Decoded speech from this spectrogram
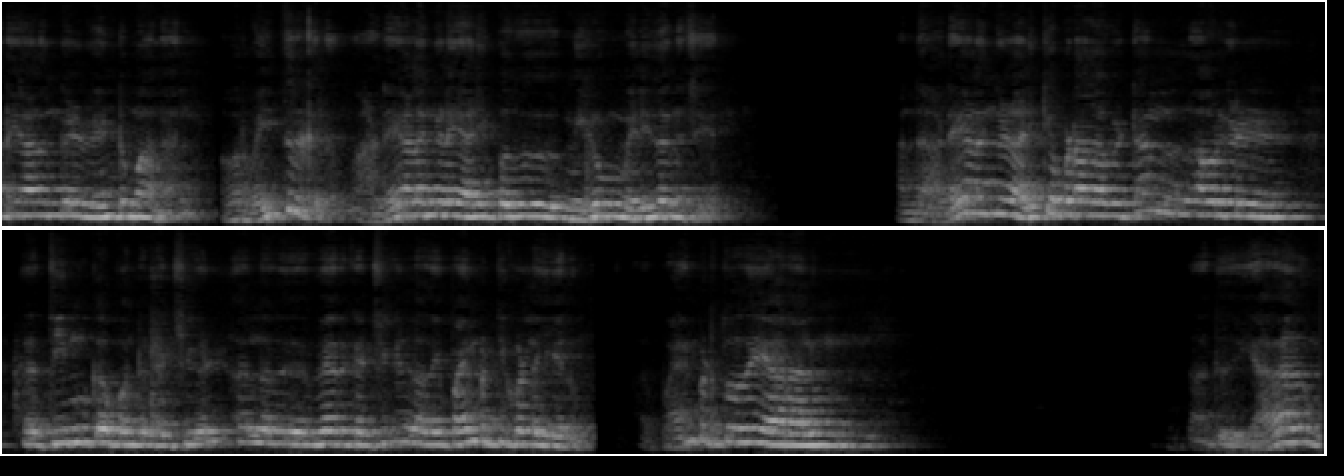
அடையாளங்கள் வேண்டுமானால் அவர் வைத்திருக்கலாம். அடையாளங்களை அழிப்பது மிகவும் எளிதான செயல். அந்த அடையாளங்கள் அழிக்கப்படாதாவிட்டால் அவர்கள் திமுக போன்ற கட்சிகள் அல்லது வேறு கட்சிகள் அதை பயன்படுத்தி கொள்ள இயலும். பயன்படுத்துவதை யாராலும் அது யாராலும்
